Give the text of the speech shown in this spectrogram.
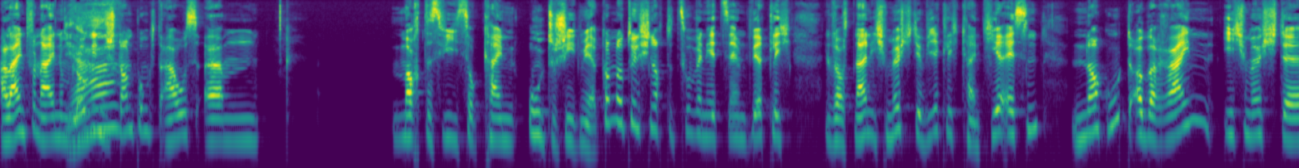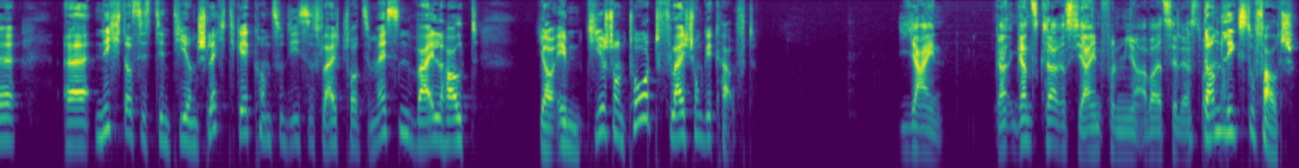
Allein von einem Ja. logischen Standpunkt aus ähm, macht es wie so keinen Unterschied mehr. Kommt natürlich noch dazu, wenn jetzt eben wirklich etwas, nein, ich möchte wirklich kein Tier essen. Na gut, aber rein, ich möchte äh, nicht, dass es den Tieren schlecht geht, kannst du dieses Fleisch trotzdem essen, weil halt, ja, eben Tier schon tot, Fleisch schon gekauft. Jein. Ganz, klares Jein von mir, aber erzähl erst Dann weiter. liegst du falsch.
